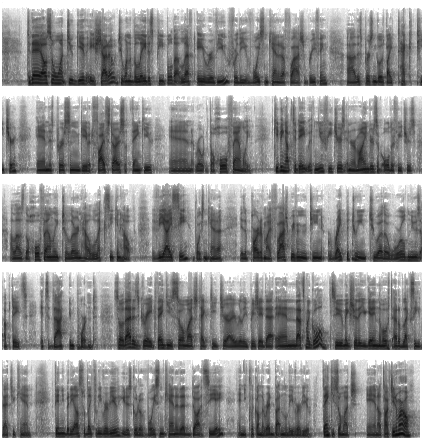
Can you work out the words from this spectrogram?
Today, I also want to give a shout out to one of the latest people that left a review for the Voice in Canada Flash briefing. Uh, this person goes by Tech Teacher, and this person gave it five stars, so thank you, and wrote the whole family. Keeping up to date with new features and reminders of older features allows the whole family to learn how Lexi can help. VIC, Voice in Canada, is a part of my flash briefing routine right between two other world news updates. It's that important. So that is great. Thank you so much, Tech Teacher. I really appreciate that. And that's my goal to make sure that you're getting the most out of Lexi that you can. If anybody else would like to leave a review, you just go to voiceincanada.ca and you click on the red button, leave a review. Thank you so much, and I'll talk to you tomorrow.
